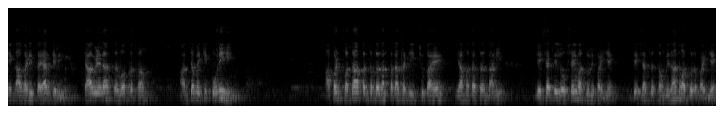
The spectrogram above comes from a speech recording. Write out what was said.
एक आघाडी तयार केली त्यावेळेला सर्वप्रथम आमच्यापैकी कोणीही आपण स्वतः पंतप्रधान पदासाठी इच्छुक आहे या मताचं नाही. देशातली लोकशाही वाचवली पाहिजे देशातलं संविधान वाचवलं पाहिजे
